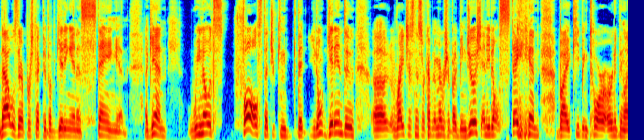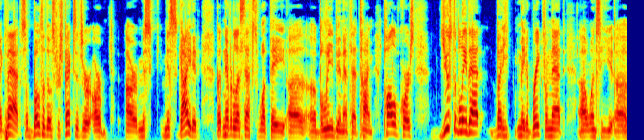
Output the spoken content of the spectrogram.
That was their perspective of getting in and staying in. Again, we know it's false that you can that you don't get into uh, righteousness or covenant membership by being Jewish, and you don't stay in by keeping Torah or anything like that. So both of those perspectives are, are are mis- misguided, but nevertheless, that's what they uh, uh, believed in at that time. Paul, of course, used to believe that, but he made a break from that uh, once he uh,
